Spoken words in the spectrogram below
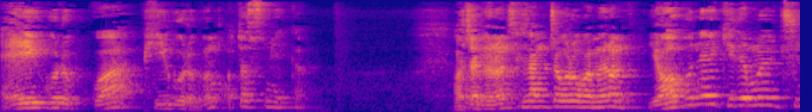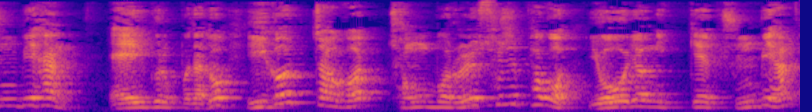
A 그룹과 B 그룹은 어떻습니까? 어쩌면은 세상적으로 보면은 여분의 기름을 준비한 A 그룹보다도 이것저것 정보를 수집하고 요령 있게 준비한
